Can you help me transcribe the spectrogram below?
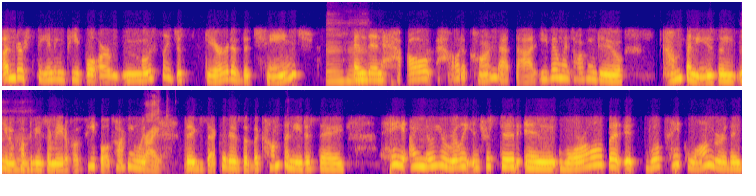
understanding people are mostly just scared of the change mm-hmm. and then how how to combat that even when talking to companies and you know mm-hmm. companies are made up of people talking with right. the executives of the company to say hey i know you're really interested in laurel but it will take longer than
